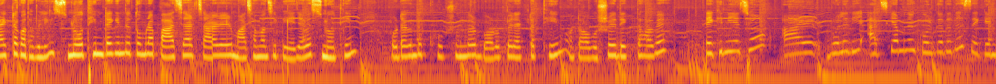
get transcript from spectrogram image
আরেকটা কথা বলি স্নো থিমটা কিন্তু তোমরা পাঁচ আর চারের মাঝামাঝি পেয়ে যাবে স্নো থিম ওটা কিন্তু খুব সুন্দর বরফের একটা থিম ওটা অবশ্যই দেখতে হবে। দেখে নিয়েছো? আর বলে দিই, আজকে আমাদের কলকাতাতে সেকেন্ড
